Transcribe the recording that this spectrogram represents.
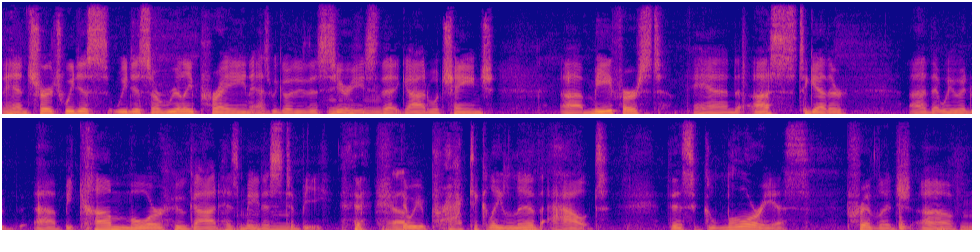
and church, we just we just are really praying as we go through this series Mm-hmm. that God will change uh, me first and us together. Uh, that we would uh, become more who God has made us to be. Mm-hmm. Yeah. that we would practically live out this glorious privilege of Mm-hmm.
